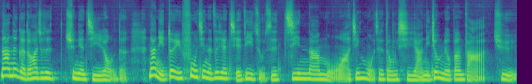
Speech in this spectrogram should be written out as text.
那那个的话就是训练肌肉的。那你对于附近的这些结缔组织、筋啊、膜啊、筋膜这些东西啊，你就没有办法去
